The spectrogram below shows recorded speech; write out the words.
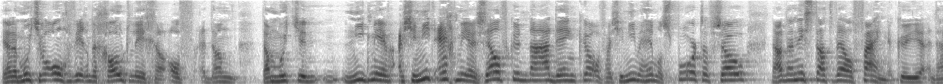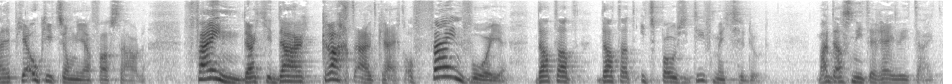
ja, dan moet je wel ongeveer in de goot liggen. Of dan, dan moet je niet meer, als je niet echt meer zelf kunt nadenken, of als je niet meer helemaal spoort of zo, nou dan is dat wel fijn. Dan, kun je, dan heb je ook iets om je aan vast te houden. Fijn dat je daar kracht uit krijgt. Of fijn voor je dat dat, dat, dat iets positiefs met je doet. Maar dat is niet de realiteit.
